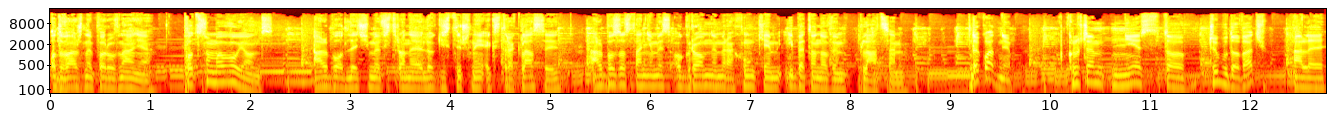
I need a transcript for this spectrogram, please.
Odważne porównanie. Podsumowując, albo odlecimy w stronę logistycznej ekstraklasy, albo zostaniemy z ogromnym rachunkiem i betonowym placem. Dokładnie. Kluczem nie jest to, czy budować, ale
